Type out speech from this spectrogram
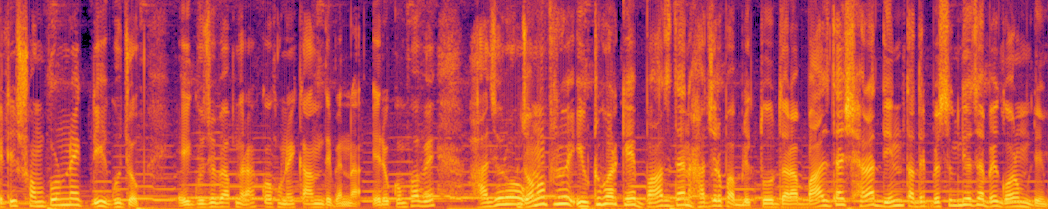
এটি সম্পূর্ণ একটি গুজব। এই গুজবে আপনারা কখনোই কান দেবেন না। এরকমভাবে হাজারো জনপ্রিয় ইউটিউবারকে বাজ দেন হাজারো পাবলিক তো যারা বাজ দেয় সারাদিন, তাদের পেছন দিয়ে যাবে গরম ডিম।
